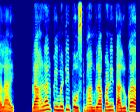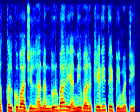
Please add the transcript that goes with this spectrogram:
तलाय राहणार पिमटी पोस्ट भांगरापाणी तालुका अक्कलकुवा जिल्हा नंदुरबार यांनी वरखेडी ते पिमटी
